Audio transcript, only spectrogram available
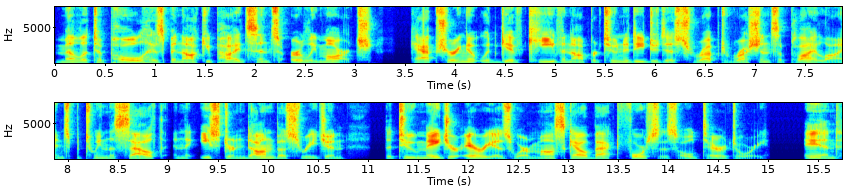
Melitopol has been occupied since early March. Capturing it would give Kiev an opportunity to disrupt Russian supply lines between the south and the eastern Donbas region, the two major areas where Moscow backed forces hold territory. And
